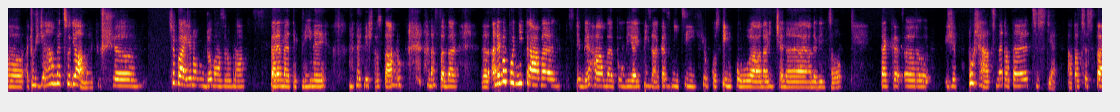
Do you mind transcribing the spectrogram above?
eh, ať už děláme, co děláme, ať už eh, třeba jenom doma zrovna pereme ty plíny, když to stáhnu na sebe, eh, a nebo podnikáme, prostě běháme po VIP zákaznících v kostýmku a nalíčené a já nevím co, tak že pořád jsme na té cestě. A ta cesta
